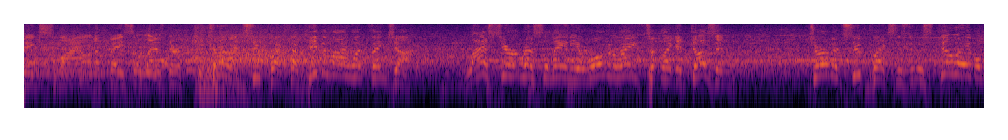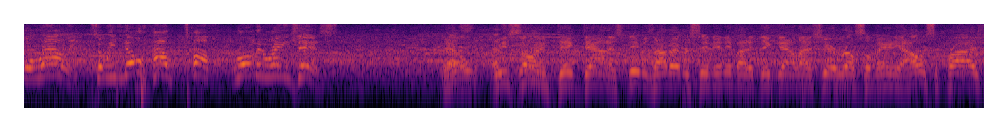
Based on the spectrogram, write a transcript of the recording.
Big smile on the face of Lesnar. German suplex. Now, keep in mind one thing, John. Last year at WrestleMania, Roman Reigns took like a dozen German suplexes and was still able to rally. So we know how tough Roman Reigns is. Yeah, That's- we that's saw him dig down as deep as I've ever seen anybody dig down last year at WrestleMania. I was surprised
